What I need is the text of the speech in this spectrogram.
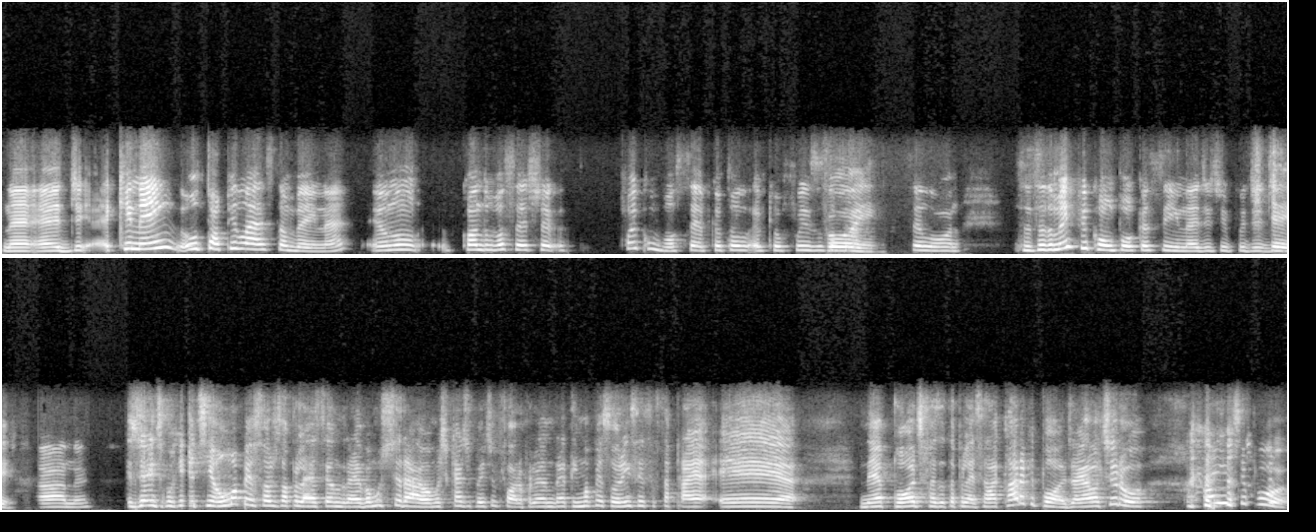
né? É, de, é que nem o topless também, né? Eu não, quando você chega, foi com você porque eu tô, é que eu fui foi Barcelona. Você, você, também ficou um pouco assim, né? De tipo de, de ah, né? Gente, porque tinha uma pessoa de topless, André, vamos tirar, vamos ficar de peito de fora. Eu falei, André, tem uma pessoa, nem sei se essa praia é, né, pode fazer topless. Ela, claro que pode. Aí ela tirou. Aí, tipo,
